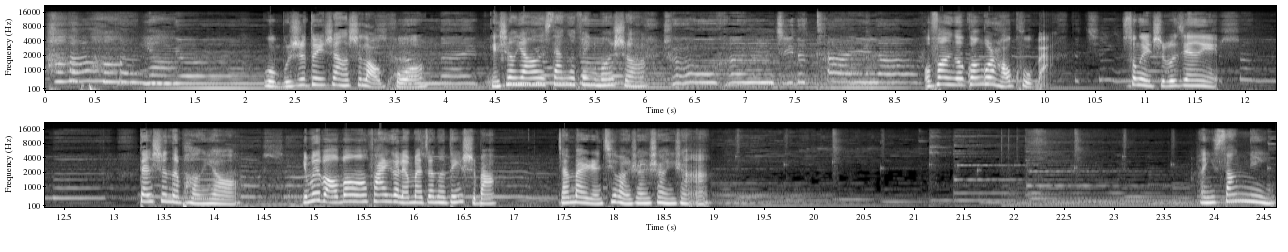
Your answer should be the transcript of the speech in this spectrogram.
好朋友。我不是对象，是老婆。感谢我幺幺的三个非你莫属。我放一个光棍好苦吧。送给直播间里单身的朋友，有没有宝宝帮忙发一个两百钻的丁石包？咱把人气往上上一上啊！欢迎桑尼，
